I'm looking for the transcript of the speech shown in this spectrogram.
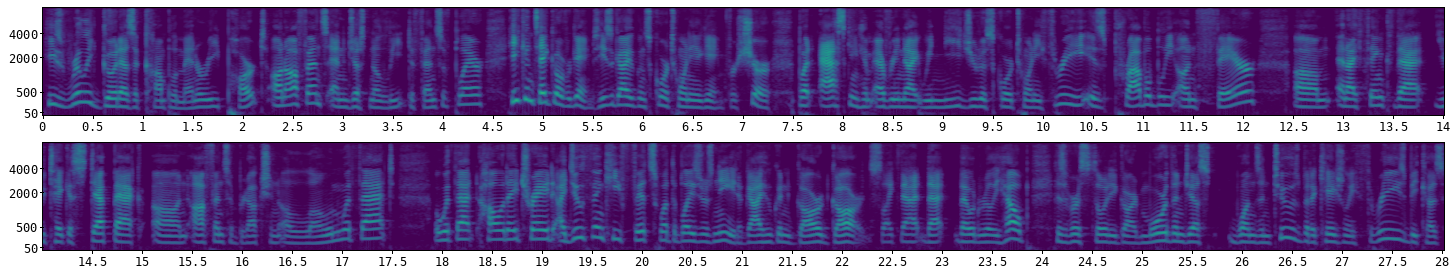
He's really good as a complementary part on offense and just an elite defensive player. He can take over games. He's a guy who can score 20 a game for sure. But asking him every night, we need you to score 23 is probably unfair. Um, and I think that you take a step back on offensive production alone with that with that holiday trade. I do think he fits what the Blazers need, a guy who can guard guards. Like that that that would really help his versatility guard more than just ones and twos, but occasionally threes because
